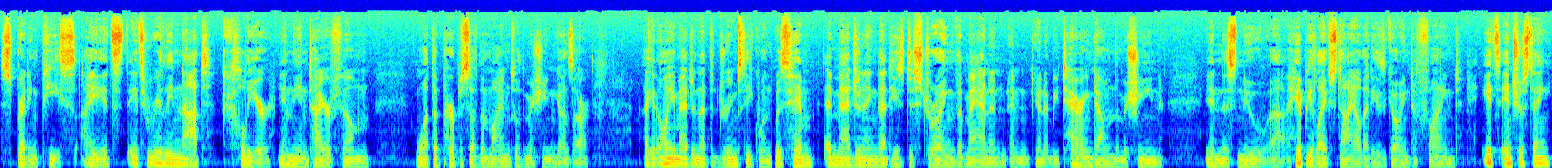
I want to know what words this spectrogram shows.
spreading peace. I it's it's really not clear in the entire film what the purpose of the mimes with machine guns are. I can only imagine that the dream sequence was him imagining that he's destroying the man and, and going to be tearing down the machine in this new uh, hippie lifestyle that he's going to find. It's interesting.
